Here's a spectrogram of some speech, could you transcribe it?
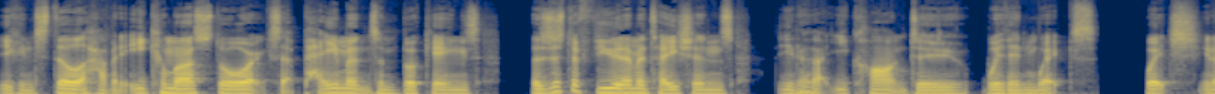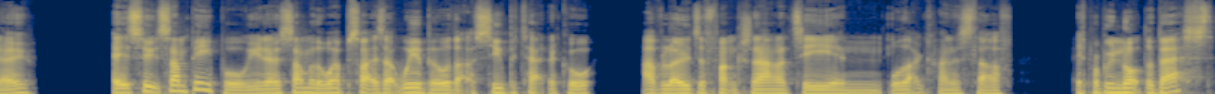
you can still have an e-commerce store, accept payments and bookings. There's just a few limitations, you know, that you can't do within Wix, which, you know, it suits some people. You know, some of the websites that we build that are super technical have loads of functionality and all that kind of stuff. It's probably not the best,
